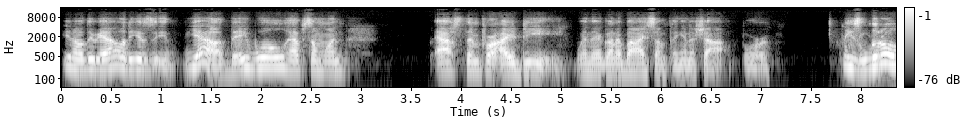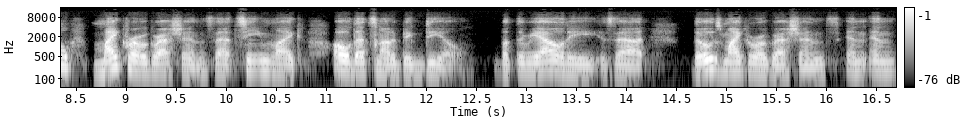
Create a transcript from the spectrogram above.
you know, the reality is, yeah, they will have someone ask them for ID when they're going to buy something in a shop or these little microaggressions that seem like, oh, that's not a big deal. But the reality is that those microaggressions and, and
